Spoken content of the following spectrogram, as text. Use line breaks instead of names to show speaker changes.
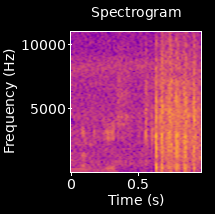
номер десять.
